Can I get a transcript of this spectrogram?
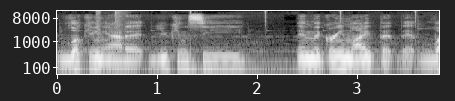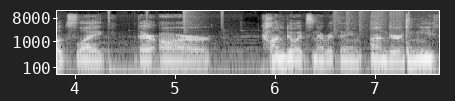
looking at it, you can see in the green light that it looks like there are conduits and everything underneath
